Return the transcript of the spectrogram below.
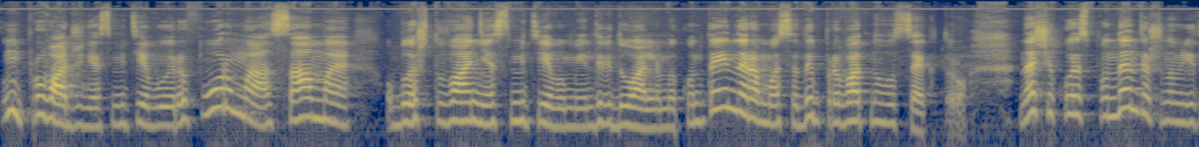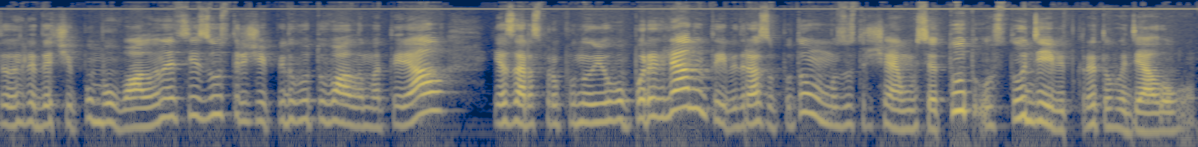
ну, провадження сміттєвої реформи, а саме облаштування сміттєвими індивідуальними контейнерами садиб приватного сектору. Наші кореспонденти, шановні телеглядачі, побували на цій зустрічі, підготували матеріал. Я зараз пропоную його переглянути, і відразу по тому ми зустрічаємося тут, у студії відкритого діалогу.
